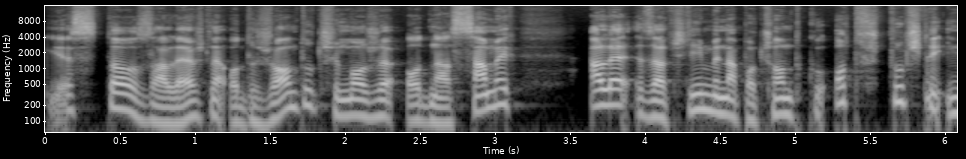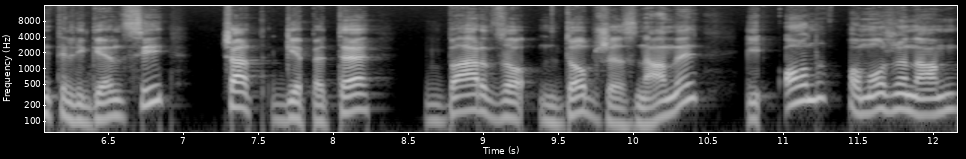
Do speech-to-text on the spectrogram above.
jest to zależne od rządu, czy może od nas samych. Ale zacznijmy na początku od sztucznej inteligencji. Chat GPT, bardzo dobrze znany, i on pomoże nam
